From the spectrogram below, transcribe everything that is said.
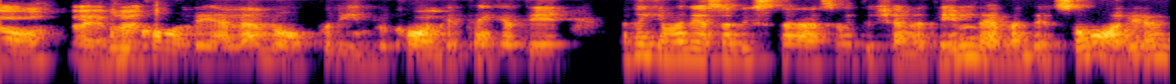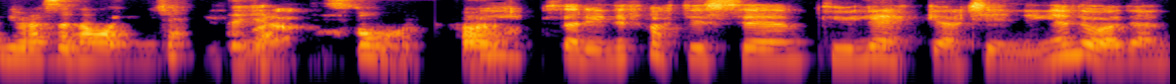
Ja, på lokaldelen då, på din lokal. Jag tänker att det jag tänker man det som lyssnar här som inte känner till det, men det, så var det ju. Gula sidan var jätte, jättestor förr. Så det är faktiskt eh, till Läkartidningen då, den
